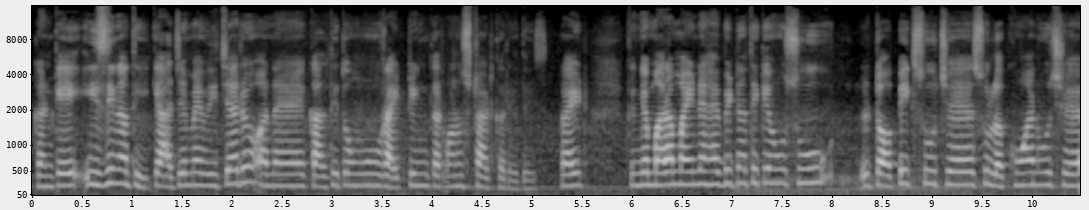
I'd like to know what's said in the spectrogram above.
કારણ કે ઇઝી નથી કે આજે મેં વિચાર્યું અને કાલથી તો હું રાઇટિંગ કરવાનું સ્ટાર્ટ કરી દઈશ રાઈટ કારણ કે મારા માઇન્ડને હેબિટ નથી કે હું શું ટોપિક શું છે, શું લખવાનું છે,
